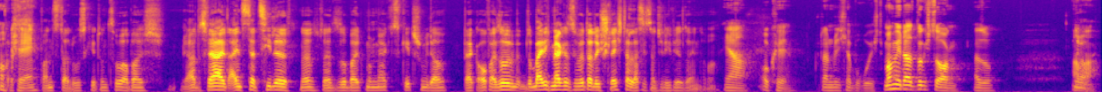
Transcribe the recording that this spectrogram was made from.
Okay. wann es da losgeht und so. Aber ich, ja, das wäre halt eins der Ziele, ne? also, sobald man merkt, es geht schon wieder bergauf. Also sobald ich merke, es wird dadurch schlechter, lasse ich es natürlich wieder sein. Aber Ja, okay. Dann bin ich ja beruhigt. Mach mir da wirklich Sorgen. Also, aber, Ja.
